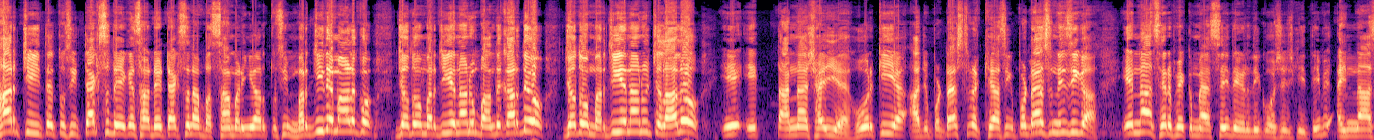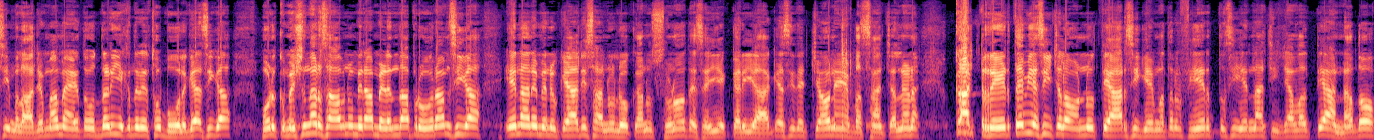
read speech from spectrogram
ਹਰ ਚੀਜ਼ ਤੇ ਤੁਸੀਂ ਟੈਕਸ ਦੇ ਕੇ ਸਾਡੇ ਟੈਕਸ ਨਾਲ ਬੱਸਾਂ ਬਣੀਆਂ ਔਰ ਤੁਸੀਂ ਮਰਜ਼ੀ ਦੇ ਮਾਲਕ ਹੋ। ਜਦੋਂ ਮਰਜ਼ੀ ਇਹਨਾਂ ਨੂੰ ਬੰਦ ਕਰ ਦਿਓ, ਜਦੋਂ ਮਰਜ਼ੀ ਇਹਨਾਂ ਨੂੰ ਚਲਾ ਲਓ, ਇਹ ਇੱਕ ਤਾਨਾਸ਼ਾਹੀ ਹੈ। ਹੋਰ ਕੀ ਹੈ? ਅੱਜ ਪ੍ਰੋਟੈਸਟ ਰੱਖਿਆ ਸੀ। ਪ੍ਰੋਟੈਸਟ ਨਹੀਂ ਸੀਗਾ। ਇਹਨਾਂ ਸਿਰਫ ਇੱਕ ਮੈਸੇਜ ਦੇਣ ਦੀ ਕੋਸ਼ਿਸ਼ ਕੀਤੀ ਵੀ ਇੰਨਾ ਅਸੀਂ ਮੁਲਾਜ਼ਮ ਆ। ਮੈਂ ਤਾਂ ਉਦੋਂ ਹੀ ਇੱਕ ਦਿਨ ਇੱਥੋਂ ਬੋਲ ਗਿਆ ਸੀਗਾ। ਹੁਣ ਕਮਿਸ਼ਨਰ ਸਾਹਿਬ ਨੂੰ ਮੇਰਾ ਮਿਲਣ ਦਾ ਪ੍ਰੋਗਰਾਮ ਸੀਗਾ। ਇਹਨਾਂ ਨੇ ਮੈਨੂੰ ਕਿਹਾ ਜੀ, ਸਾਨੂੰ ਲੋਕਾਂ ਨੂੰ ਸੁਣੋ ਚਲਾਓ ਤੇ ਸਹੀ। ਇੱਕ ਵਾਰੀ ਆ ਕੇ ਅਸੀਂ ਤੇ ਚਾਹੁੰਦੇ ਹਾਂ ਬੱਸਾਂ ਚੱਲਣ। ਘੱਟ ਰੇਟ ਤੇ ਵੀ ਅਸੀਂ ਚਲਾਉਣ ਨੂੰ ਤਿਆਰ ਸੀਗੇ। ਮਤਲਬ ਫਿਰ ਤੁਸੀਂ ਇਹਨਾਂ ਚੀਜ਼ਾਂ ਵੱਲ ਧਿਆਨ ਨਾ ਦਿਓ।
